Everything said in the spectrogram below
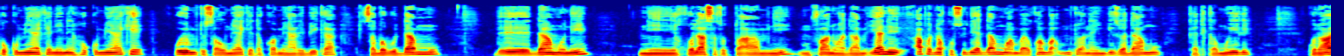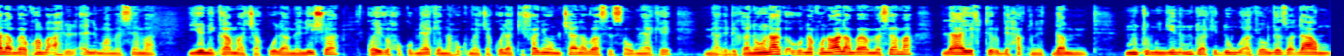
hukumu yake nini? Hukumu yake huyu mtu saumu yake itakuwa imeharibika sababu damu e, damu ni ni khulasatu taam ni mfano wa damu. Yani hapo tunakusudia damu ambayo kwamba mtu anaingizwa damu katika mwili. Kuna wale ambayo kwamba ahlul ilm wamesema hiyo ni kama chakula amelishwa kwa hivyo hukumu yake na hukumu ya chakula akifanywa mchana basi saumu yake imeharibika. Na kuna, kuna wale ambao wamesema la yuftir bihaqni dam mtu mwingine mtu akidungwa akiongezwa damu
